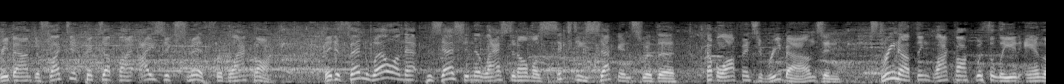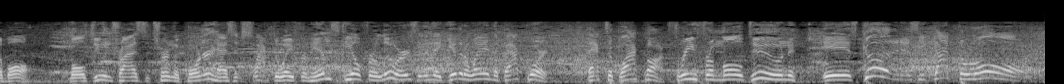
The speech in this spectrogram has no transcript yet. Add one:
Rebound deflected. Picked up by Isaac Smith for Blackhawk. They defend well on that possession that lasted almost 60 seconds with a couple offensive rebounds. And 3 0. Blackhawk with the lead and the ball. Muldoon tries to turn the corner, has it slapped away from him. Steal for Luers, and then they give it away in the backcourt. Back to Blackhawk. Three from Muldoon is good as he got the roll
